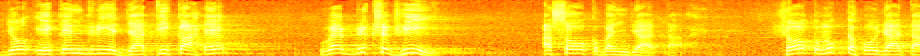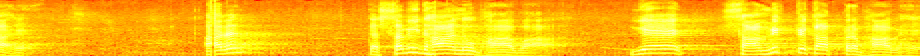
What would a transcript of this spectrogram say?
जो एकेंद्रीय जाति का है वह वृक्ष भी अशोक बन जाता है, शोक मुक्त हो जाता है। कारण, का संविधानुभावा, यह सामिप्य का प्रभाव है,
